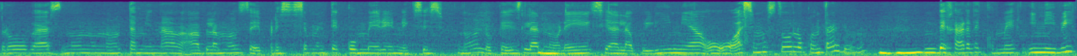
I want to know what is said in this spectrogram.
drogas, no, no, no, también hablamos de precisamente comer en exceso, ¿no? Lo que es la anorexia, la bulimia, o, hacemos todo lo contrario, ¿no? Dejar de comer, inhibir,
